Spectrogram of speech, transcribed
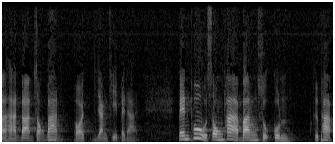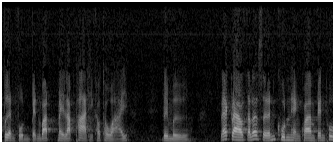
อาหารบ้านสองบ้าน พอยังชีพไปได้ เป็นผู้ทรงผ้าบางสุกุล คือผ้าเปื้อนฝุ่นเป็นวัดไม่รับผ้าที่เขาถวายด้วยมือ และกล่าวสรรเสริญคุณแห่งความเป็นผู้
